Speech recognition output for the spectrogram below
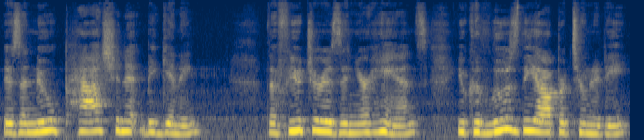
There's a new passionate beginning. The future is in your hands. You could lose the opportunity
